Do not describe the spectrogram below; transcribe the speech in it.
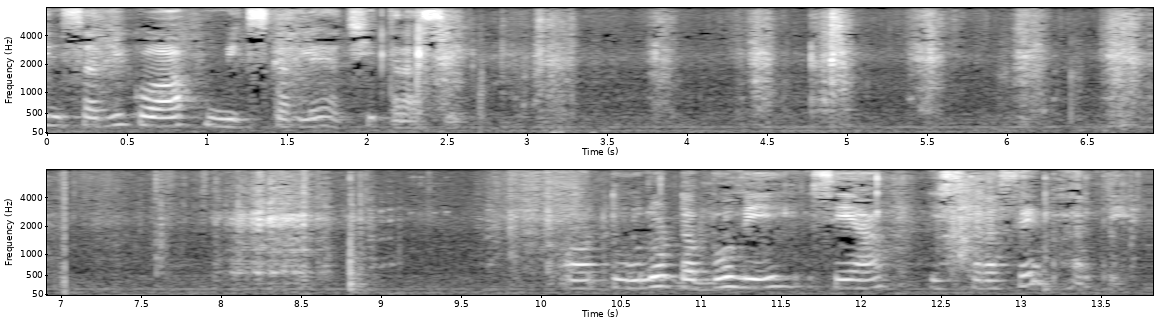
इन सभी को आप मिक्स कर ले अच्छी तरह से। और दोनों डब्बों में इसे आप इस तरह से भर दें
